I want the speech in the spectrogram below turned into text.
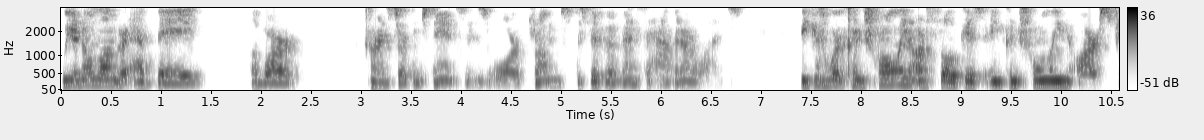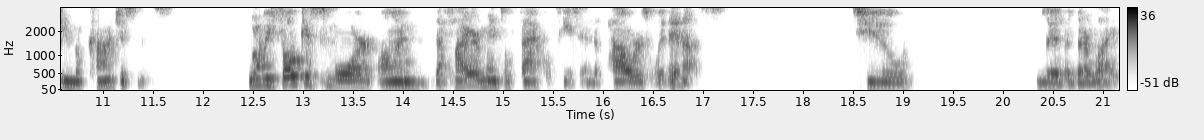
We are no longer at bay of our current circumstances or from specific events that happen in our lives because we're controlling our focus and controlling our stream of consciousness. When we focus more on the higher mental faculties and the powers within us to live a better life.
